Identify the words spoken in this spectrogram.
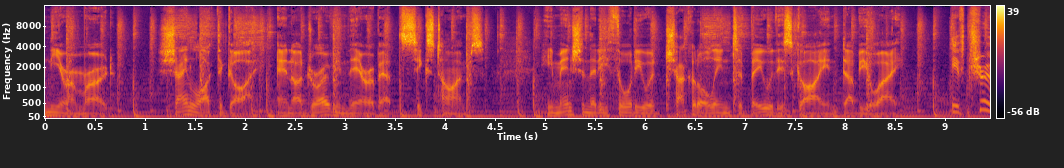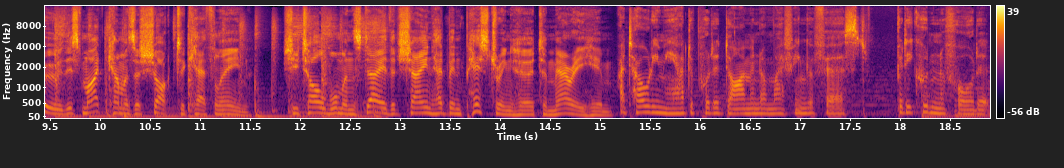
near Neerim Road. Shane liked the guy, and I drove him there about six times. He mentioned that he thought he would chuck it all in to be with this guy in WA. If true, this might come as a shock to Kathleen. She told Woman's Day that Shane had been pestering her to marry him. I told him he had to put a diamond on my finger first, but he couldn't afford it.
